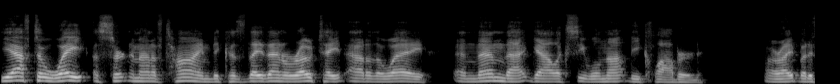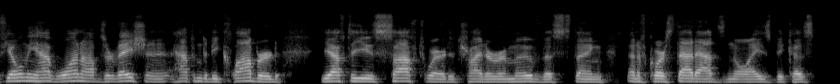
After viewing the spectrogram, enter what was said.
you have to wait a certain amount of time because they then rotate out of the way and then that galaxy will not be clobbered. All right, but if you only have one observation and it happened to be clobbered, you have to use software to try to remove this thing. And of course, that adds noise because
